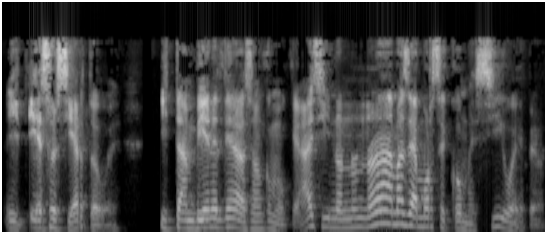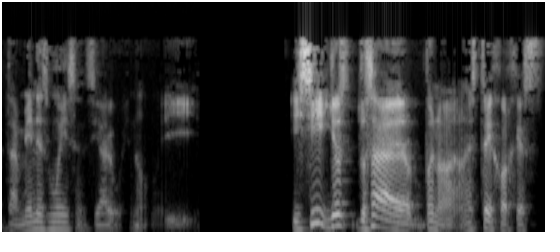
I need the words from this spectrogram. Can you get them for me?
Y, eso es cierto, güey. Y también él tiene razón como que, ay, sí, no, no, no nada más de amor se come, sí, güey, pero también es muy esencial, güey, ¿no? Y, y sí, yo, o sea, bueno, este Jorge es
